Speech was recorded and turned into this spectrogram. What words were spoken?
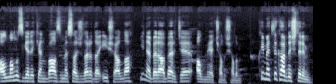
almamız gereken bazı mesajları da inşallah yine beraberce almaya çalışalım. Kıymetli kardeşlerim,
